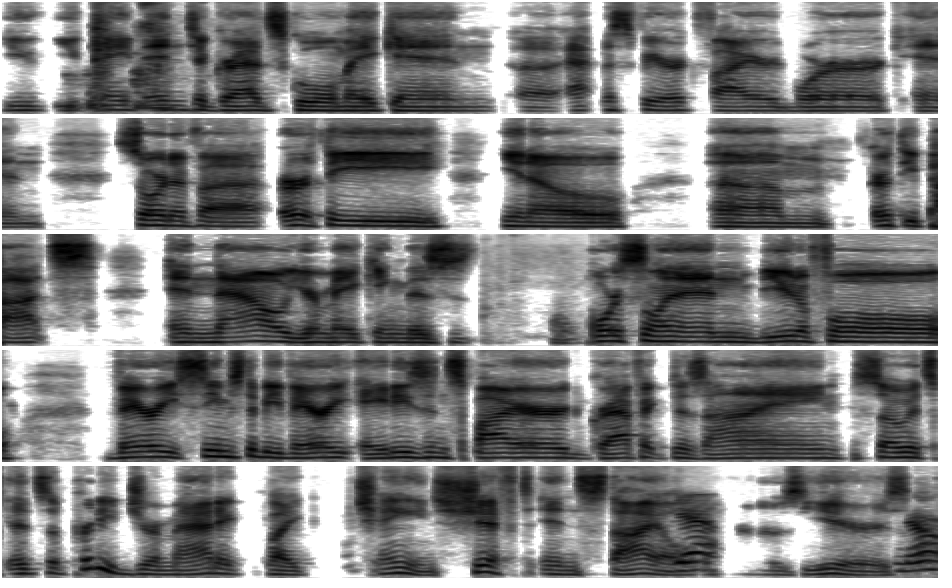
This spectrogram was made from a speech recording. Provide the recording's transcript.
You you came into grad school making uh, atmospheric fired work and sort of uh, earthy, you know, um, earthy pots, and now you're making this porcelain, beautiful very seems to be very 80s inspired graphic design. So it's it's a pretty dramatic like change shift in style yeah. over those years. No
